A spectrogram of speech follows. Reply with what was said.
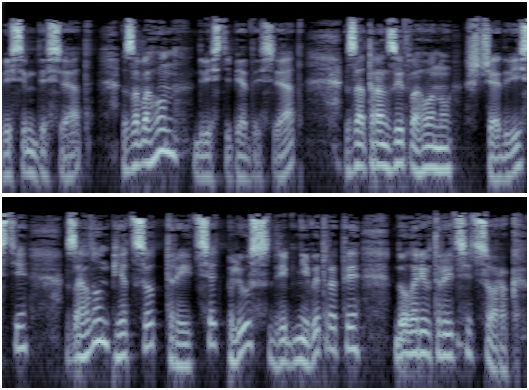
80, за вагон 250, за транзит вагону ще 200, загалом 530 плюс дрібні витрати доларів 30-40.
